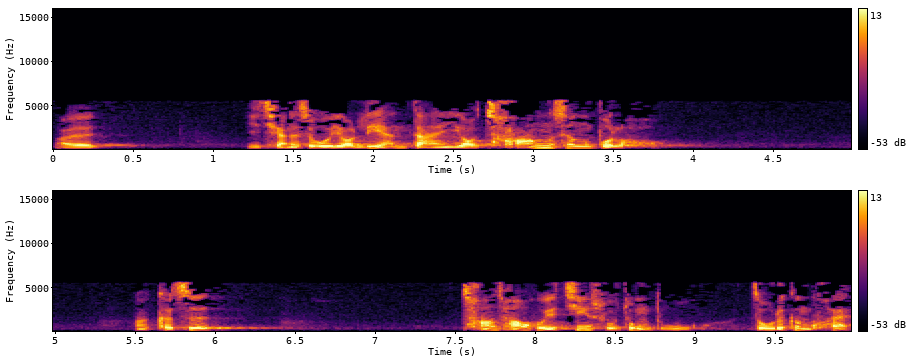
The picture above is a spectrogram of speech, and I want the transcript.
呃，以前的时候要炼丹，要长生不老啊，可是常常会金属中毒，走得更快。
